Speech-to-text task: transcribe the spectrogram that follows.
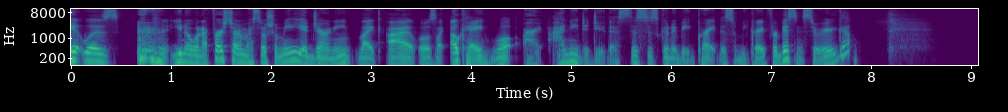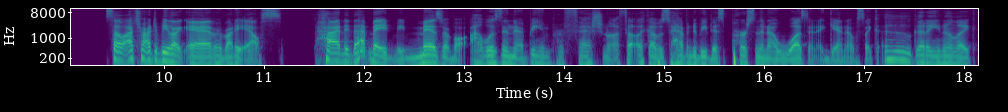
it was, you know, when I first started my social media journey, like I was like, okay, well, all right, I need to do this. This is going to be great. This will be great for business. So here you go. So I tried to be like everybody else. Honey, that made me miserable. I was in there being professional. I felt like I was having to be this person that I wasn't again. I was like, oh, gotta, you know, like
